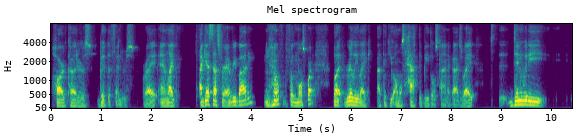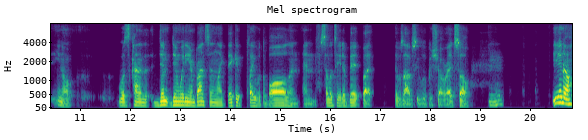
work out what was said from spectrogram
hard cutters, good defenders, right? And like, I guess that's for everybody, you know, for, the most part. But really, like, I think you almost have to be those kind of guys, right? Dinwiddie, you know, was kind of Din, Dinwiddie and Brunson, like they could play with the ball and and facilitate a bit, but it was obviously Luka's show, right? So, Mhm. you know,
